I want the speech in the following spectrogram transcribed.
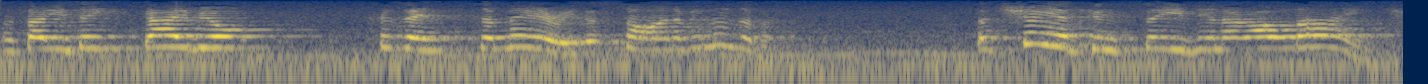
And so you see, Gabriel presents to Mary the sign of Elizabeth that she had conceived in her old age.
